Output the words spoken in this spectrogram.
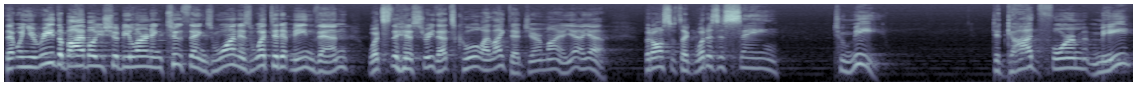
that when you read the Bible, you should be learning two things. One is what did it mean then? What's the history? That's cool. I like that. Jeremiah. Yeah, yeah. But also, it's like, what is this saying to me? Did God form me?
